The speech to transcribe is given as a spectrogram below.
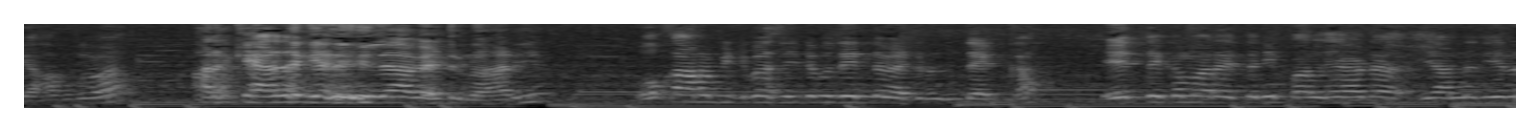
ගහපු ගම අර කෑල්ල ගැලවිලා වැටුණා හරිය. ඕක අර පිටිපස්සේ හිටපු දෙන්න වැටුණු දැක්කා. ඒත් එක්කම අර එතනින් පල්ලෙහාට යන්න තියෙන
